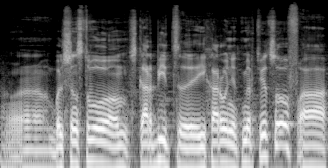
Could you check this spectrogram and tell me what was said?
Э, большинство скорбит и хоронит мертвецов, а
